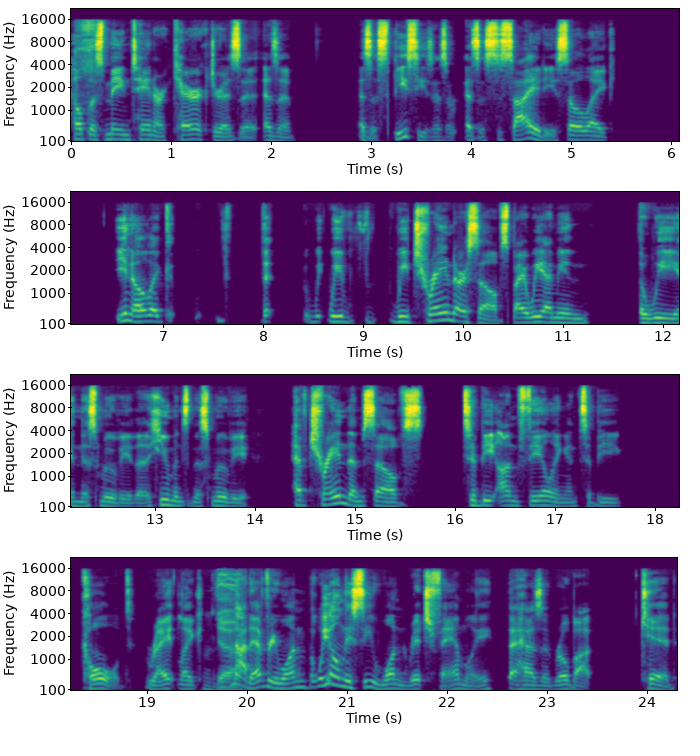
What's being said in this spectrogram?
help us maintain our character as a as a as a species as a as a society. So like you know like the, we we we trained ourselves by we i mean the we in this movie the humans in this movie have trained themselves to be unfeeling and to be cold right like Yeah. not everyone but we only see one rich family that has a robot kid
